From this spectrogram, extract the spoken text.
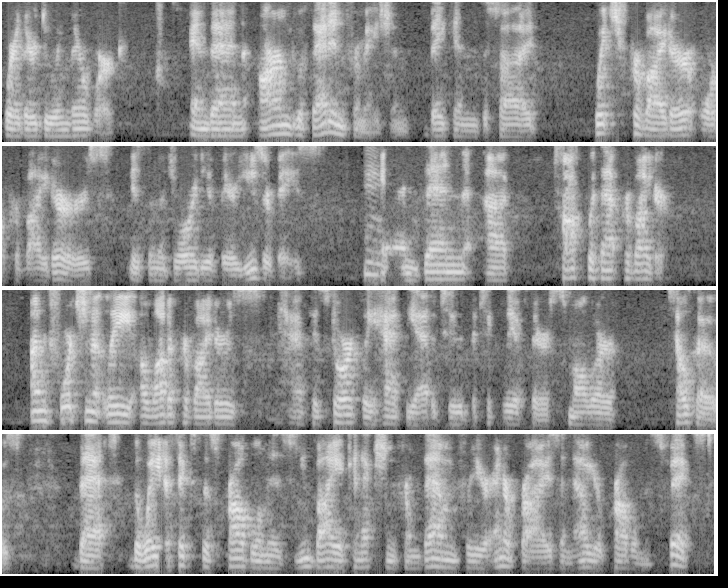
where they're doing their work? And then armed with that information, they can decide which provider or providers is the majority of their user base, mm. and then uh, talk with that provider. Unfortunately, a lot of providers have historically had the attitude, particularly if they're smaller telcos, that the way to fix this problem is you buy a connection from them for your enterprise and now your problem is fixed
